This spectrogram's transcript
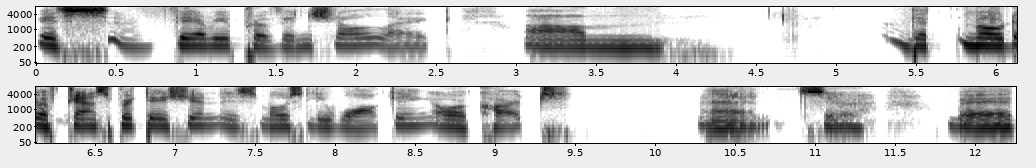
it's very provincial. Like um, the mode of transportation is mostly walking or cart, and so but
